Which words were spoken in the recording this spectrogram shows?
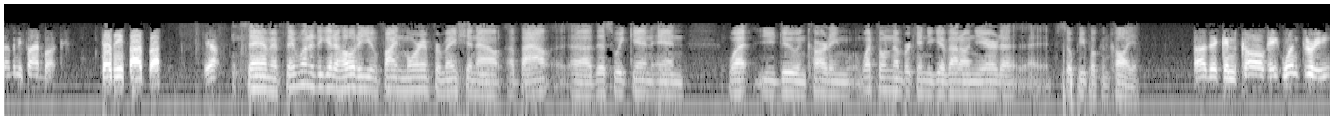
75 bucks. 75 bucks. Yeah. Sam, if they wanted to get a hold of you and find more information out about uh, this weekend and what you do in karting, what phone number can you give out on the air to uh, so people can call you? Uh, they can call eight one three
